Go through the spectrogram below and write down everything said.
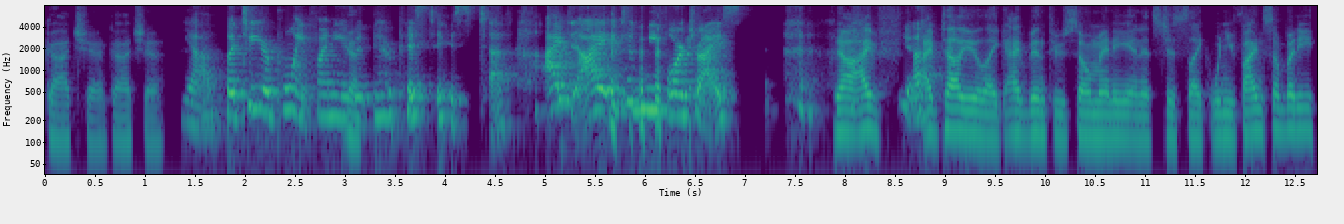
Gotcha, gotcha. Yeah, but to your point, finding a Yeah. good therapist is tough. I, I it took me four tries. No, I've Yeah. I tell you, like I've been through so many, and it's just like when you find somebody,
